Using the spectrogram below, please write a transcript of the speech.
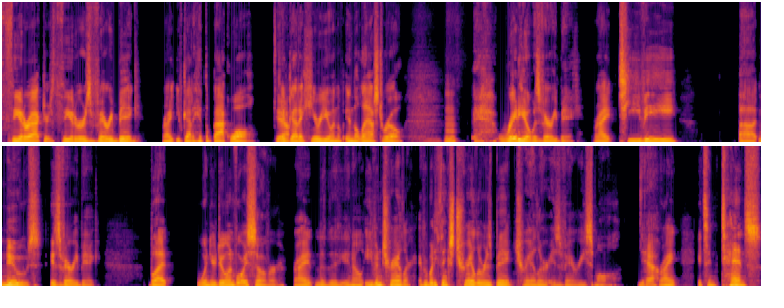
theater actors, theater is very big, right? You've got to hit the back wall. Yeah. They've got to hear you in the in the last row. Mhm. Radio is very big, right? TV uh, news is very big, but when you're doing voiceover, right? The, the, you know, even trailer. Everybody thinks trailer is big. Trailer is very small, Yeah. right? It's intense,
